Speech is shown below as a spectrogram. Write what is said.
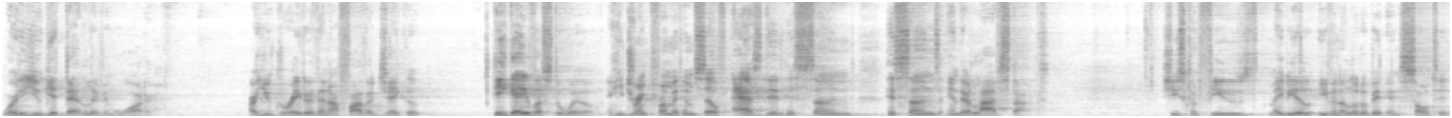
Where do you get that living water? Are you greater than our father Jacob? He gave us the well, and he drank from it himself, as did his son, his sons and their livestock. She's confused, maybe even a little bit insulted.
